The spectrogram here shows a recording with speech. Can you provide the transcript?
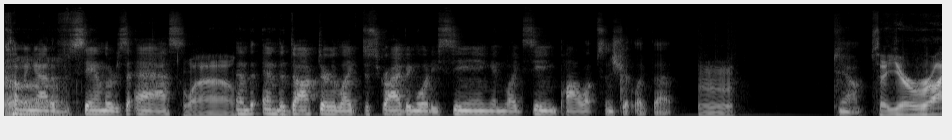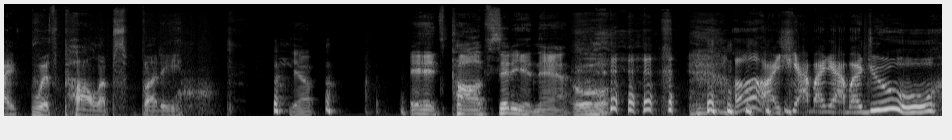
coming out of Oh. Sandler's ass. Wow. And and the doctor like describing what he's seeing and like seeing polyps and shit like that. Mm. Yeah. So you're ripe with polyps, buddy. Yep. It's Polyp City in there. Oh. oh, I shabba dabba doo.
